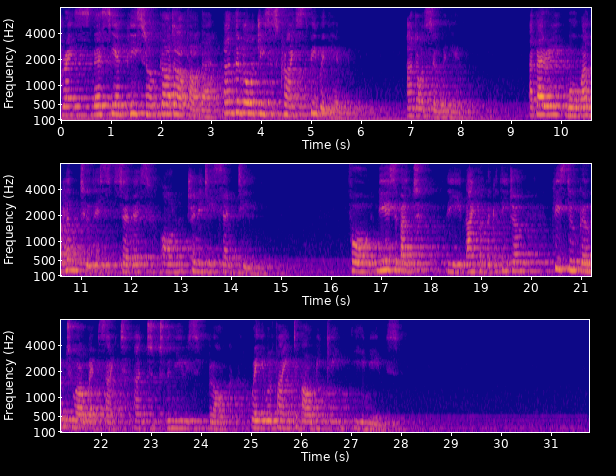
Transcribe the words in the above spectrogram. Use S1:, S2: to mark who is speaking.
S1: Grace, mercy and peace from God our Father and the Lord Jesus Christ be with you and also with you. A very warm welcome to this service on Trinity 17. For news about the life of the cathedral, please do go to our website and to the news blog where you will find our weekly e-news.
